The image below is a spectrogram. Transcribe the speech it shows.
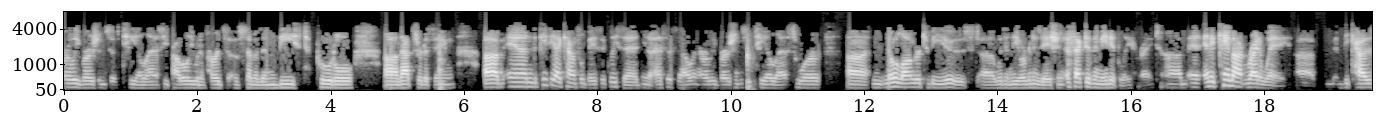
early versions of TLS. You probably would have heard of some of them, Beast, Poodle, uh, that sort of thing. Um, and the PCI Council basically said, you know, SSL and early versions of TLS were uh, no longer to be used uh, within the organization, effective immediately, right? Um, and, and, it came out right away uh, because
